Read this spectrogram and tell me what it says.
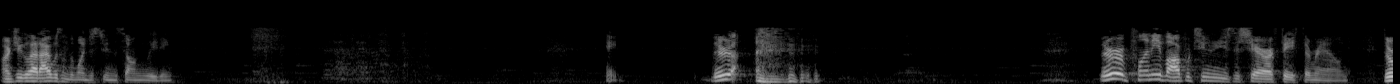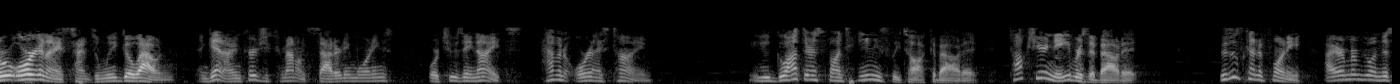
Aren't you glad I wasn't the one just doing the song leading? There, there are plenty of opportunities to share our faith around. There are organized times when we go out. And again, I encourage you to come out on Saturday mornings or Tuesday nights. Have an organized time. You go out there and spontaneously talk about it. Talk to your neighbors about it. This is kind of funny. I remember when this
